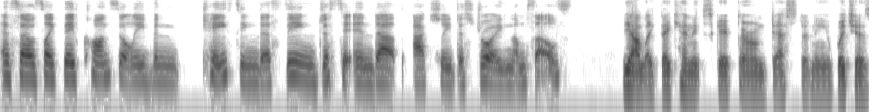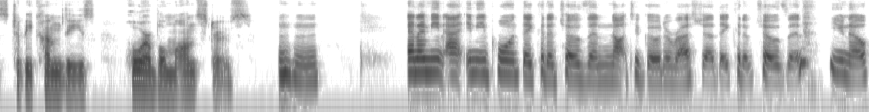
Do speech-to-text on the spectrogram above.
and so it's like they've constantly been chasing this thing just to end up actually destroying themselves yeah like they can escape their own destiny which is to become these horrible monsters mm-hmm. And I mean, at any point, they could have chosen not to go to Russia. They could have chosen, you know,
